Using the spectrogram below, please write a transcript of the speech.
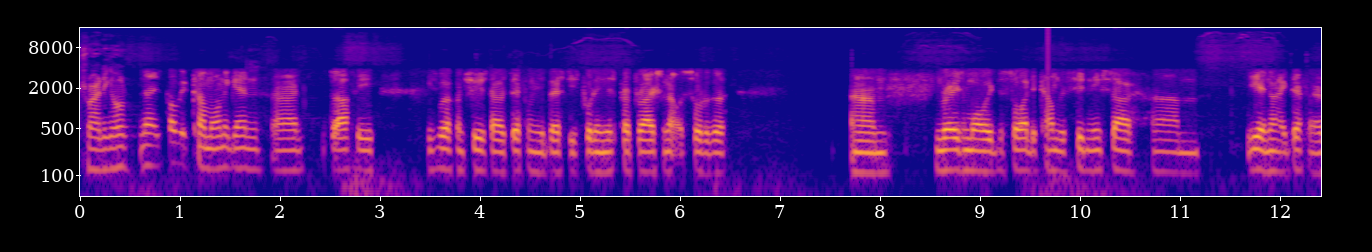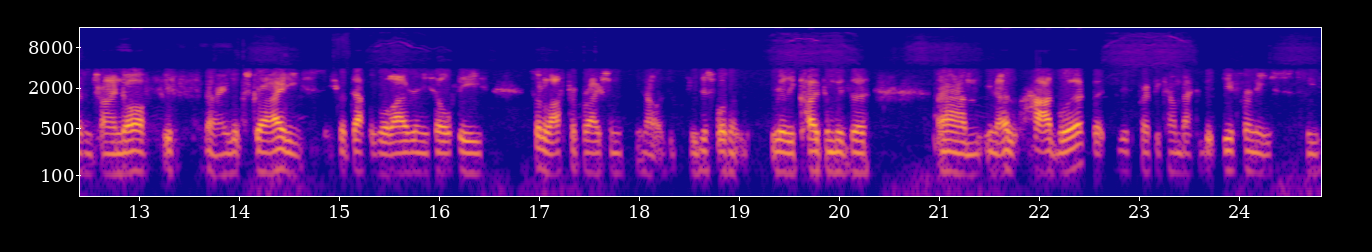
training on? No, he's probably come on again. Uh, Duffy, his work on Tuesday was definitely the best he's put in this preparation. That was sort of the um, reason why we decided to come to Sydney. So, um, yeah, no, he definitely hasn't trained off. If he looks great, he's, he's got dapples all over him, he's healthy. He's, sort of last preparation, you know, he just wasn't really coping with the, um, you know, hard work. But this prep he come back a bit different. He's he's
